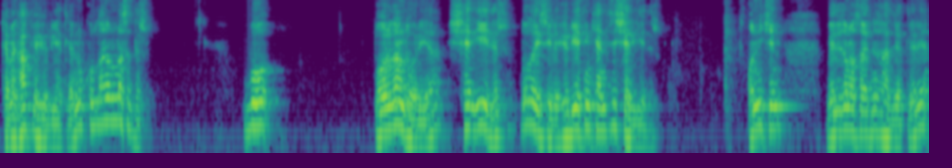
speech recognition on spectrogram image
temel hak ve hürriyetlerinin kullanılmasıdır. Bu doğrudan doğruya şer'idir. Dolayısıyla hürriyetin kendisi şer'idir. Onun için Bediüzzaman Said Nursi Hazretleri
